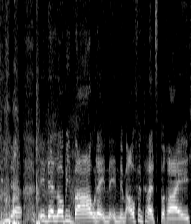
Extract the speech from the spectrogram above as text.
in, der, in der Lobbybar oder in, in dem Aufenthaltsbereich.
